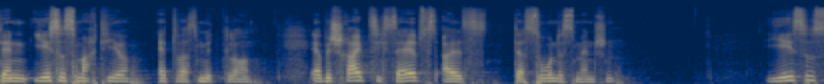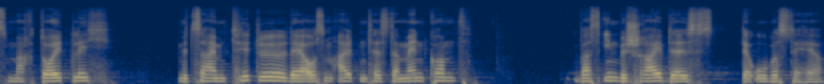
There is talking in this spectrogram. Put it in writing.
denn Jesus macht hier etwas mit klar. Er beschreibt sich selbst als der Sohn des Menschen. Jesus macht deutlich mit seinem Titel, der aus dem Alten Testament kommt, was ihn beschreibt, er ist der oberste Herr.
